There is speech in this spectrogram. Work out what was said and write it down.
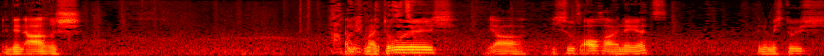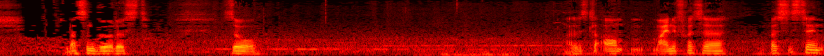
In den Arisch. Kann ich mal durch? Ja, ich suche auch eine jetzt. Wenn du mich durchlassen würdest. So. Alles klar. Oh, meine Fresse. Was ist denn?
